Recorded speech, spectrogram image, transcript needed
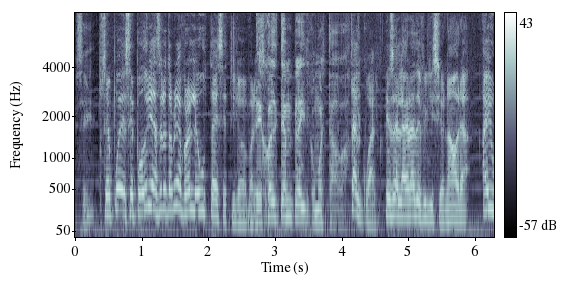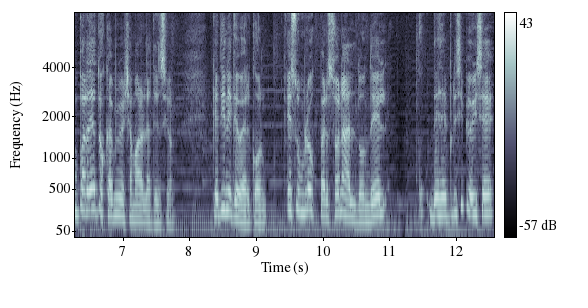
Se, puede, se podría hacer otra manera, pero a él le gusta ese estilo, me parece. Dejó el template como estaba. Tal cual. Esa es la gran definición. Ahora, hay un par de datos que a mí me llamaron la atención. Que tiene que ver con. Es un blog personal donde él, desde el principio, dice.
